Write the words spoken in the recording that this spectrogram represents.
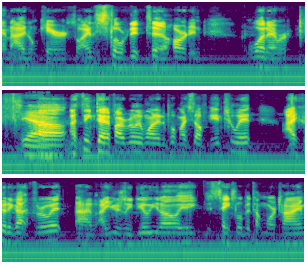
and I don't care, so I just lowered it to hardened, whatever. Yeah. Uh, I think that if I really wanted to put myself into it, I could have got through it. I, I usually do, you know. It just takes a little bit more time.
